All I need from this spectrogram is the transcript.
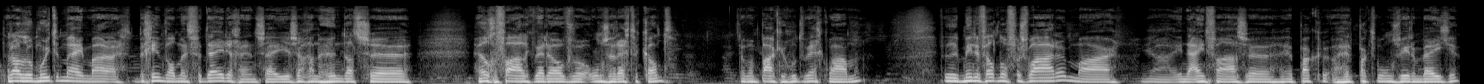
Daar hadden we moeite mee, maar het begint wel met verdedigen. En zij, je zag aan hun dat ze heel gevaarlijk werden over onze rechterkant. Dat we een paar keer goed wegkwamen. We het middenveld nog verzwaren, maar ja, in de eindfase herpak, herpakten we ons weer een beetje.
